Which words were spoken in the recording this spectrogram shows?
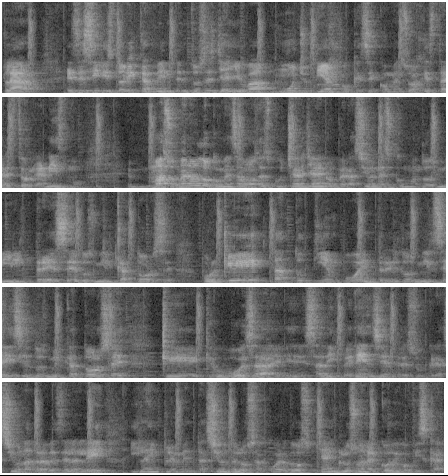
Claro, es decir, históricamente entonces ya lleva mucho tiempo que se comenzó a gestar este organismo. Más o menos lo comenzamos a escuchar ya en operaciones como en 2013, 2014. ¿Por qué tanto tiempo entre el 2006 y el 2014 que, hubo esa diferencia entre su creación a través de la ley y la implementación de los acuerdos ya incluso en el Código Fiscal?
